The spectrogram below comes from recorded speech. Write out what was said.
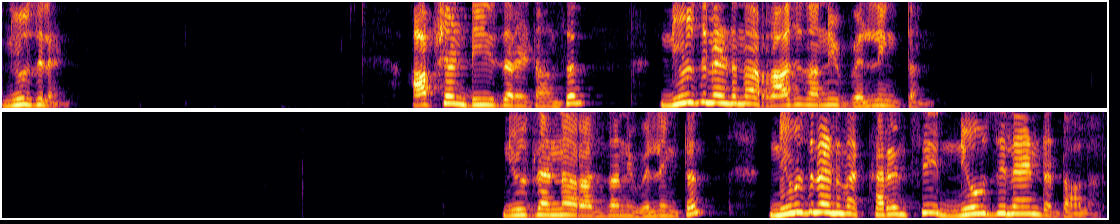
New Zealand. Option D is the right answer. ನ್ಯೂಜಿಲೆಂಡ್ನ ರಾಜಧಾನಿ ವೆಲ್ಲಿಂಗ್ಟನ್. ನ್ಯೂಜಿಲೆಂಡ್ನ ರಾಜಧಾನಿ ವೆಲ್ಲಿಂಗ್ಟನ್. ನ್ಯೂಜಿಲೆಂಡ್ನ currency New Zealand dollar.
